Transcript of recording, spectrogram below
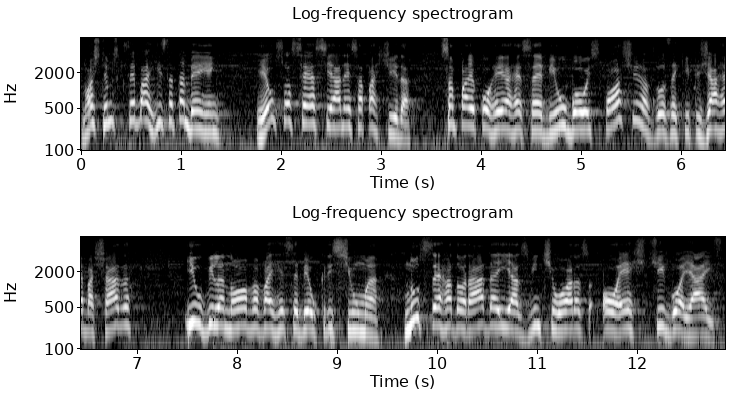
Nós temos que ser barrista também, hein? Eu sou CSA nessa partida. Sampaio Correia recebe o Boa Esporte, as duas equipes já rebaixadas. E o Vila Nova vai receber o Criciúma no Serra Dourada e às 20 horas Oeste Goiás.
